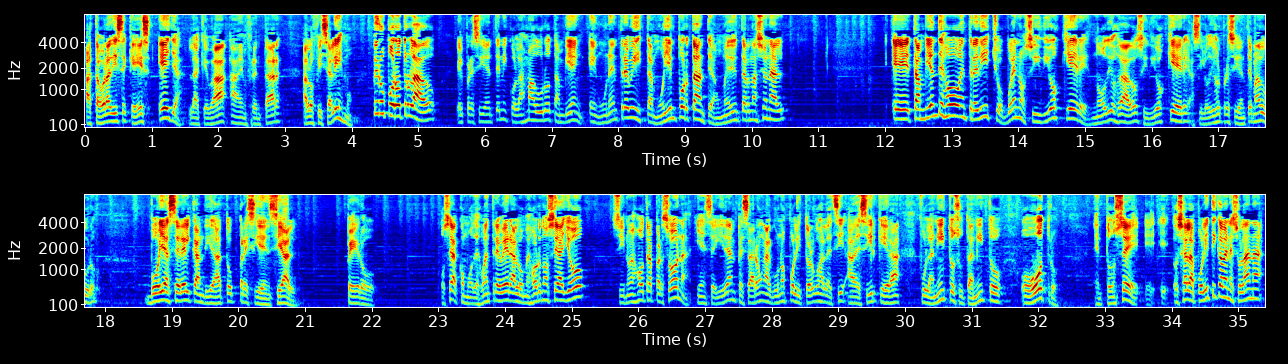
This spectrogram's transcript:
Hasta ahora dice que es ella la que va a enfrentar al oficialismo. Pero por otro lado, el presidente Nicolás Maduro también en una entrevista muy importante a un medio internacional, eh, también dejó entredicho, bueno, si Dios quiere, no Dios dado, si Dios quiere, así lo dijo el presidente Maduro, voy a ser el candidato presidencial. Pero o sea, como dejó entrever, a lo mejor no sea yo, si no es otra persona. Y enseguida empezaron algunos politólogos a decir, a decir que era fulanito, sutanito o otro. Entonces, eh, eh, o sea, la política venezolana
